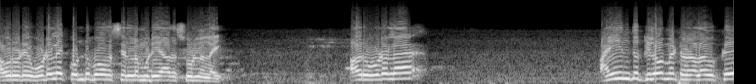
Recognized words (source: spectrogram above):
அவருடைய உடலை கொண்டு போக செல்ல முடியாத சூழ்நிலை. அவர் உடலை ஐந்து கிலோமீட்டர் அளவுக்கு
